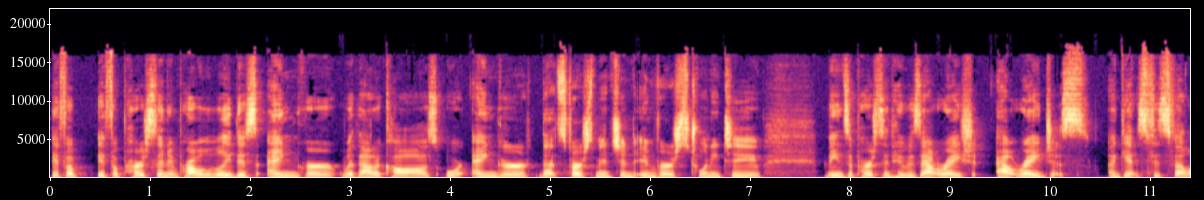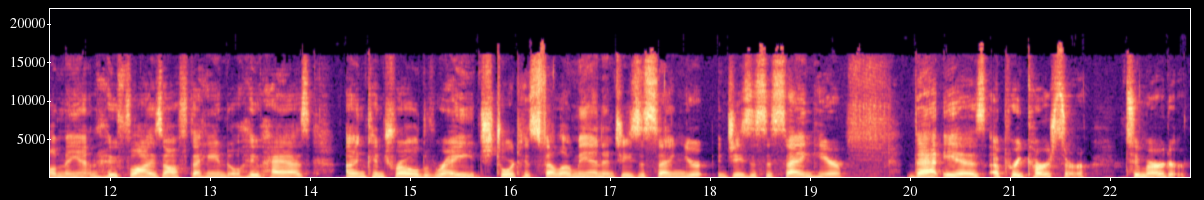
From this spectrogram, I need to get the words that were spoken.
if a if a person and probably this anger without a cause or anger that's first mentioned in verse 22 means a person who is outrage, outrageous against his fellow man, who flies off the handle, who has uncontrolled rage toward his fellow men. And Jesus saying, you're, Jesus is saying here, that is a precursor to murder,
